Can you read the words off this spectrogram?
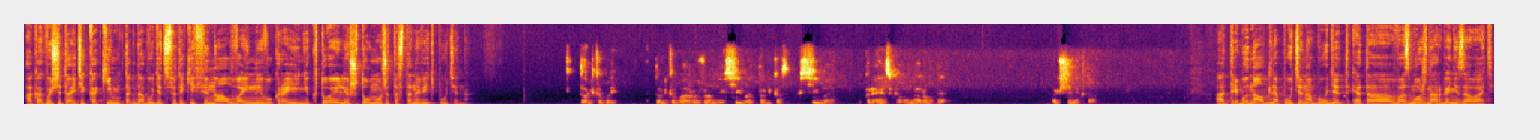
а как вы считаете, каким тогда будет все-таки финал войны в Украине? Кто или что может остановить Путина? Только вы. Только вооруженные силы, только сила украинского народа. Больше никто. А трибунал для Путина будет? Это возможно организовать?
